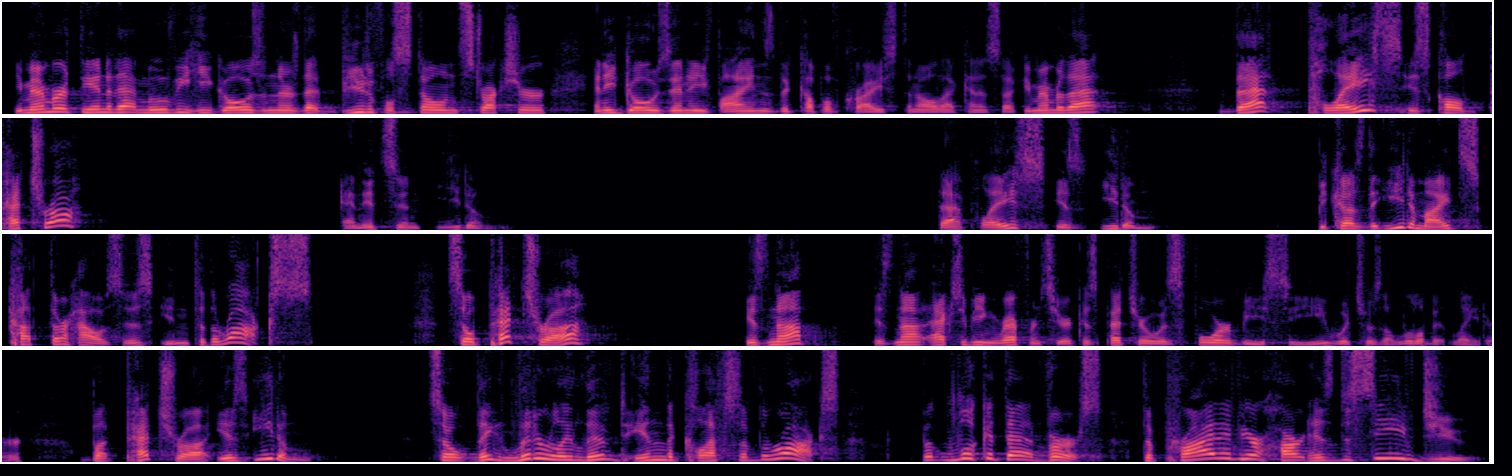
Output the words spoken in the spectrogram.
you remember at the end of that movie he goes and there's that beautiful stone structure and he goes in and he finds the cup of christ and all that kind of stuff. You remember that? That place is called petra and it's in Edom. That place is Edom because the Edomites cut their houses into the rocks. So Petra is not is not actually being referenced here because Petra was 4 BC, which was a little bit later, but Petra is Edom. So they literally lived in the clefts of the rocks. But look at that verse. The pride of your heart has deceived you.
